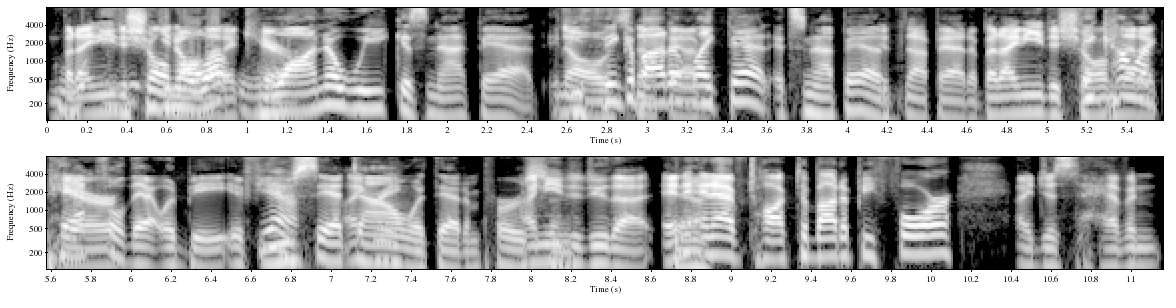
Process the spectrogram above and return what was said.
but I need to show you them know all what? that I care. One a week is not bad. If No, you think about it bad. like that, it's not bad. It's not bad, but I need to show think them how that I care. impactful that would be if Yeah, you sat down with that in person. I need to do that. And, Yeah. and I've talked about it before. I just haven't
